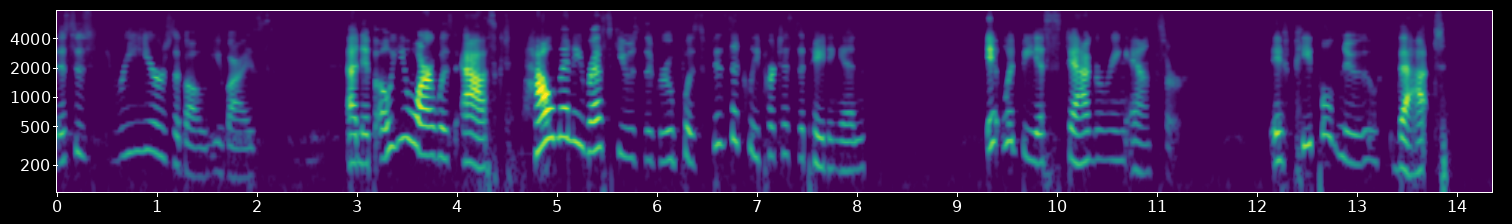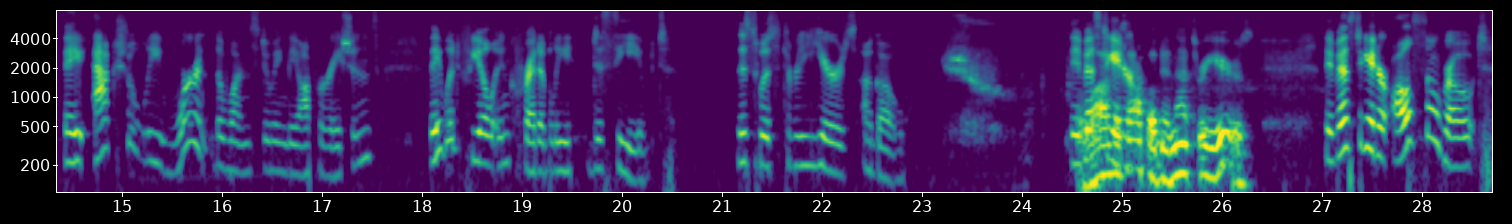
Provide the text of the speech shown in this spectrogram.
This is three years ago, you guys. And if OUR was asked how many rescues the group was physically participating in, it would be a staggering answer. If people knew that they actually weren't the ones doing the operations, they would feel incredibly deceived. This was three years ago. The a investigator happened in that three years. The investigator also wrote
